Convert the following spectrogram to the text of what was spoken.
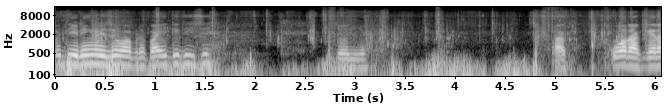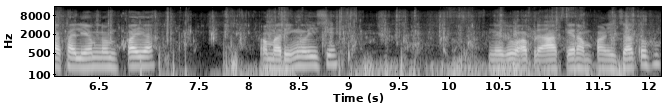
બધી રીંગણી જો આપણે પાઈ દીધી છે. લો. આ કોરા કેરા ખાલી એમને એમ પાયા. આમાં રીંગણી છે. ને જો આપણે આ કેરામાં પાણી જાતો હું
